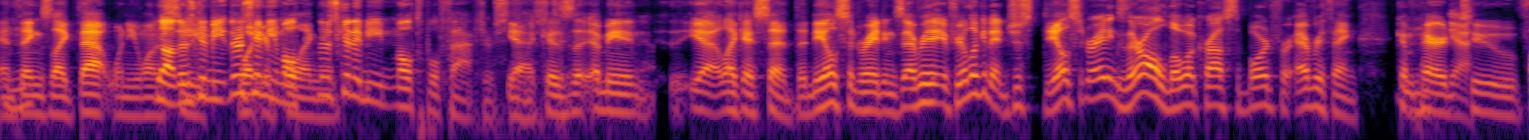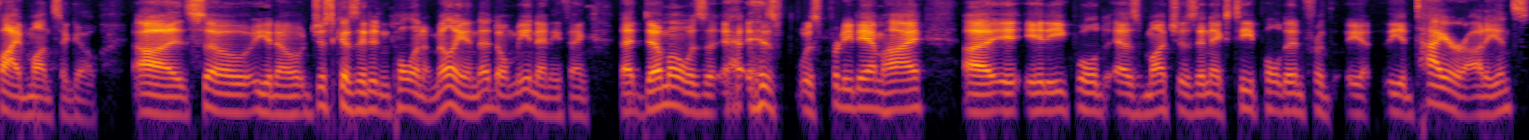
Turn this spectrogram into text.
and Mhm. things like that when you want to. no, there's going to be there's going to be mul- there's going to be multiple factors. Yeah, because. I mean, yeah. like I said, the Nielsen ratings, every if you're looking at just Nielsen ratings, they're all low across the board for everything compared Yeah. to five months ago. Uh, so you know, just because they didn't pull in a million, that don't mean anything. That demo was a- is was pretty damn high. Uh, it, it equaled as much as NXT pulled in for the, the entire audience,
